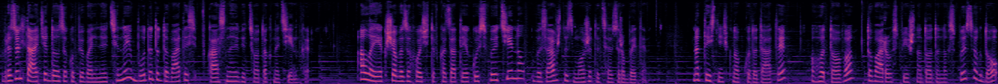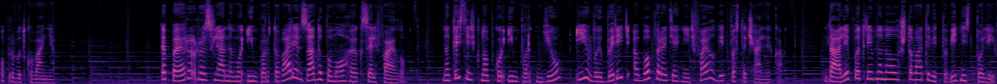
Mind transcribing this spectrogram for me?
В результаті до закупівельної ціни буде додаватись вказаний відсоток націнки. Але якщо ви захочете вказати якусь свою ціну, ви завжди зможете це зробити. Натисніть кнопку Додати. Готово. Товари успішно додано в список до оприбуткування. Тепер розглянемо імпорт товарів за допомогою Excel файлу. Натисніть кнопку Import New і виберіть або перетягніть файл від постачальника. Далі потрібно налаштувати відповідність полів.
